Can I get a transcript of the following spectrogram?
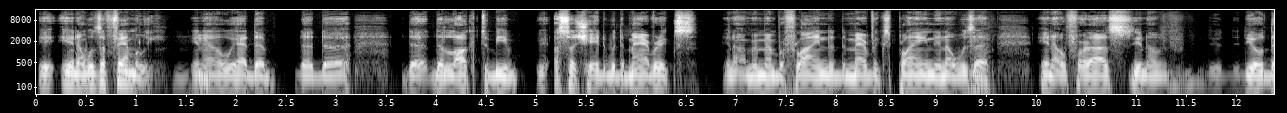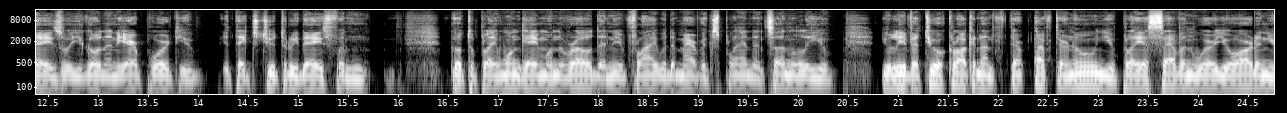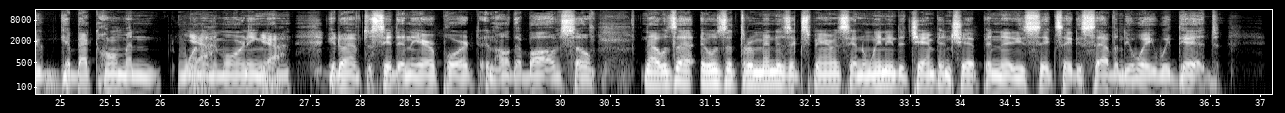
you know, was a family. You mm-hmm. know, we had the the the the, the luck to be associated with the Mavericks. You know, I remember flying the, the Mavericks plane. You know, was a, mm-hmm. you know, for us, you know, the, the old days where you go in the airport, you it takes two three days from go to play one game on the road, and you fly with the Mavericks plane, and suddenly you you leave at two o'clock in the after, afternoon. You play a seven where you are, and you get back home and one Yeah. in the morning, Yeah. and you don't have to sit in the airport and all the above. So. No, it was a it was a tremendous experience, and winning the championship in 86, 87 the way we did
